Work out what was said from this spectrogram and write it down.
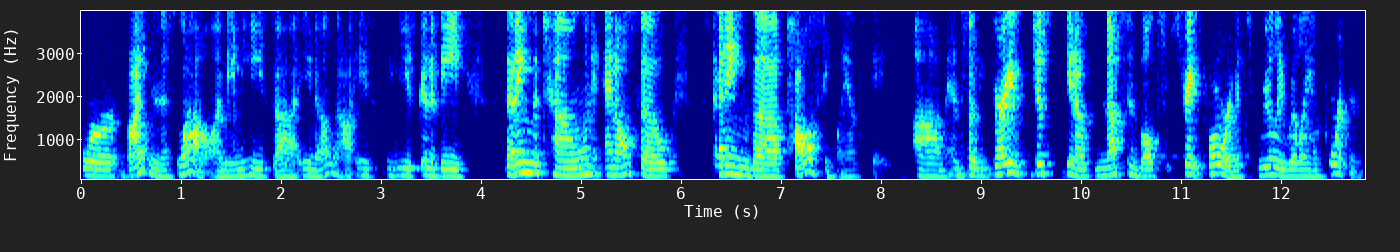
for Biden as well. I mean, he's, uh, you know, uh, he's, he's going to be setting the tone and also setting the policy landscape. Um, and so very just, you know, nuts and bolts, straightforward. It's really, really important.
